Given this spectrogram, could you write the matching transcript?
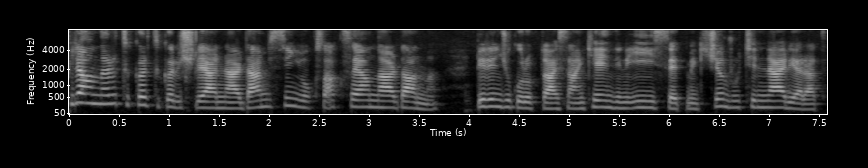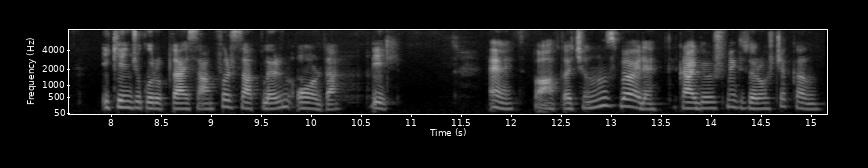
Planları tıkır tıkır işleyenlerden misin yoksa aksayanlardan mı? Birinci gruptaysan kendini iyi hissetmek için rutinler yarat. İkinci gruptaysan fırsatların orada. Bil. Evet bu hafta açılımınız böyle. Tekrar görüşmek üzere. Hoşçakalın.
